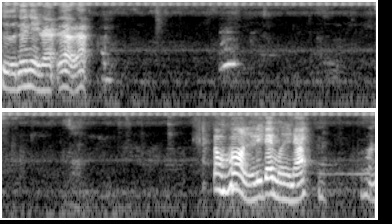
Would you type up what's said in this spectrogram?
ซื่อๆนี่นี่แหละแล้วละต้องห่อนหรือได้มือนะหอน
